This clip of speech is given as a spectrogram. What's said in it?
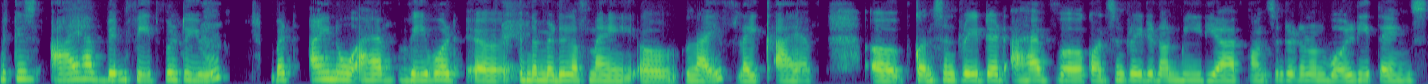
because I have been faithful to you. But I know I have wavered uh, in the middle of my uh, life. Like I have uh, concentrated, I have uh, concentrated on media, I've concentrated on worldly things,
